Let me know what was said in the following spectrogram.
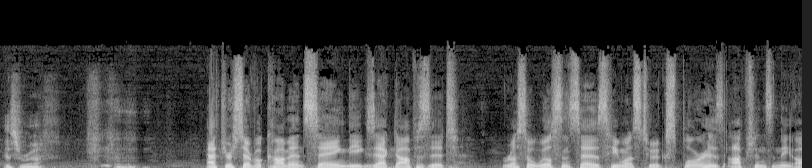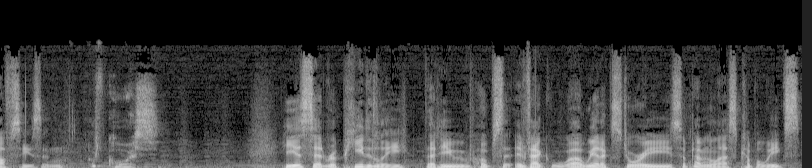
that's rough. After several comments saying the exact opposite, Russell Wilson says he wants to explore his options in the offseason. Of course. He has said repeatedly that he hopes that, in fact, uh, we had a story sometime in the last couple weeks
